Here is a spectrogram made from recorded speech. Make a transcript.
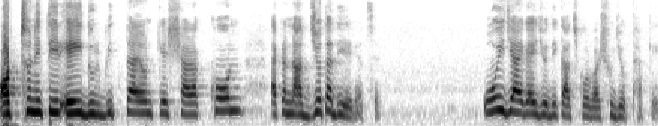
অর্থনীতির এই দুর্বৃত্তায়নকে সারাক্ষণ একটা ন্যায্যতা দিয়ে গেছে। ওই জায়গায় যদি কাজ করবার সুযোগ থাকে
